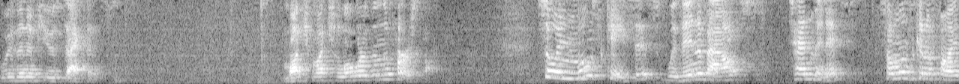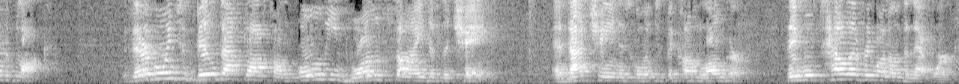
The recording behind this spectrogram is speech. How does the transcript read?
within a few seconds? Much, much lower than the first time. So in most cases, within about 10 minutes, someone's going to find the block. They're going to build that block on only one side of the chain. And that chain is going to become longer. They will tell everyone on the network.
